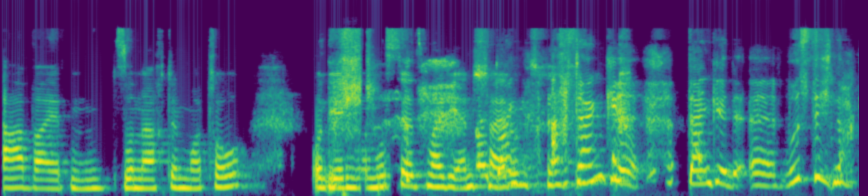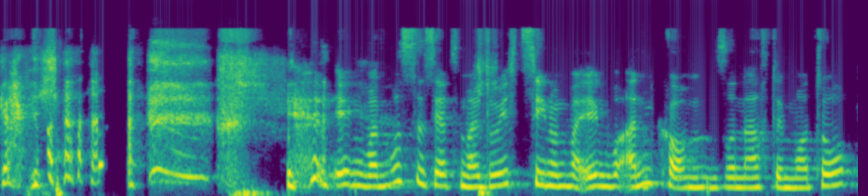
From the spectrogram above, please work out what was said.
arbeiten, so nach dem Motto. Und irgendwann musste jetzt mal die Entscheidung treffen. Ach, danke, danke, äh, wusste ich noch gar nicht. irgendwann musste es jetzt mal durchziehen und mal irgendwo ankommen, so nach dem Motto.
